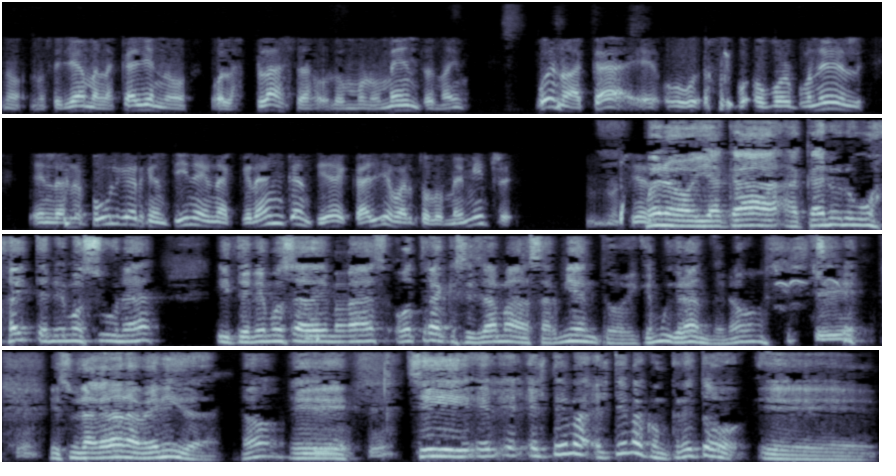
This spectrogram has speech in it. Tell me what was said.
No, no se llaman las calles no, o las plazas o los monumentos, no hay... Bueno, acá, eh, o, o, por poner, en la República Argentina hay una gran cantidad de calles Bartolomé Mitre, bueno, y acá, acá en Uruguay tenemos una y tenemos además otra que se llama Sarmiento y que es muy grande, ¿no? es una gran avenida, ¿no? Eh, sí, el, el, tema, el tema concreto, eh,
